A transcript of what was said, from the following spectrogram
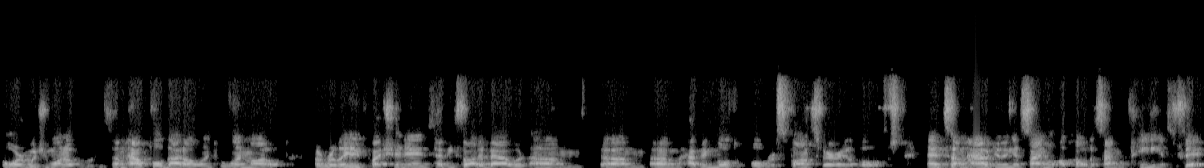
Or would you want to somehow fold that all into one model? A related question is, have you thought about um um um having multiple response variables and somehow doing a simul, I'll call it a simultaneous fit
